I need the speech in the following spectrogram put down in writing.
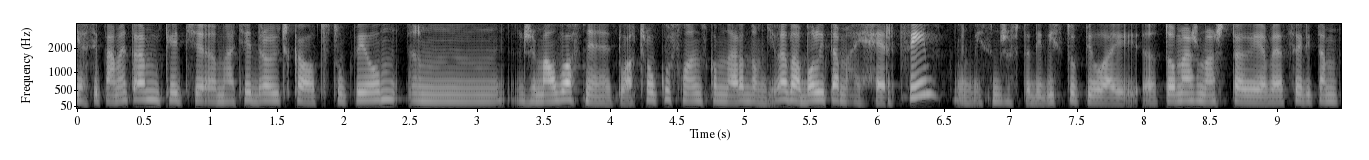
Ja si pamätám, keď Matej Drolička odstúpil, mm, že mal vlastne tlačovku v Slovenskom národnom divadle boli tam aj herci. Myslím, že vtedy vystúpil aj Tomáš Maštali a viacerí tam e,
